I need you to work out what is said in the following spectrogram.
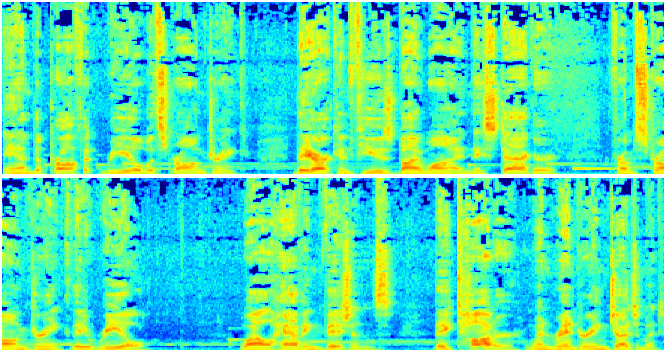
and the prophet reel with strong drink. They are confused by wine. They stagger from strong drink. They reel while having visions. They totter when rendering judgment.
